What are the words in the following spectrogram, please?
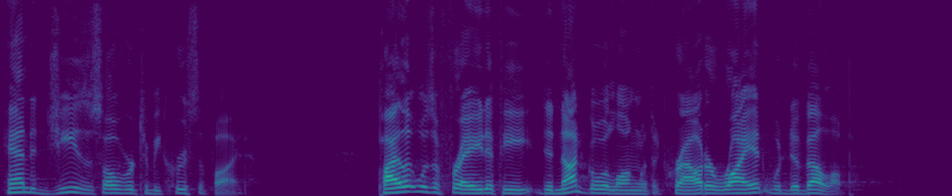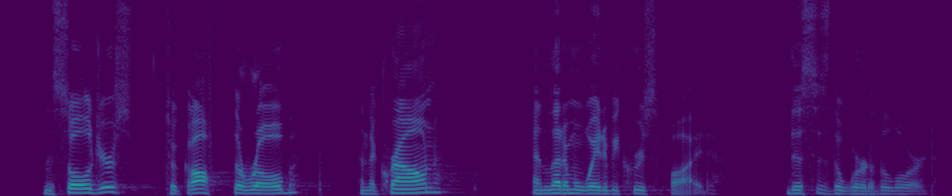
handed Jesus over to be crucified. Pilate was afraid if he did not go along with the crowd, a riot would develop. And the soldiers took off the robe and the crown and led him away to be crucified. This is the word of the Lord.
